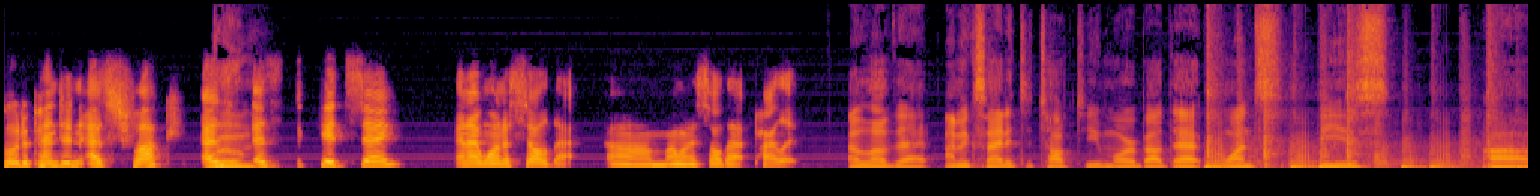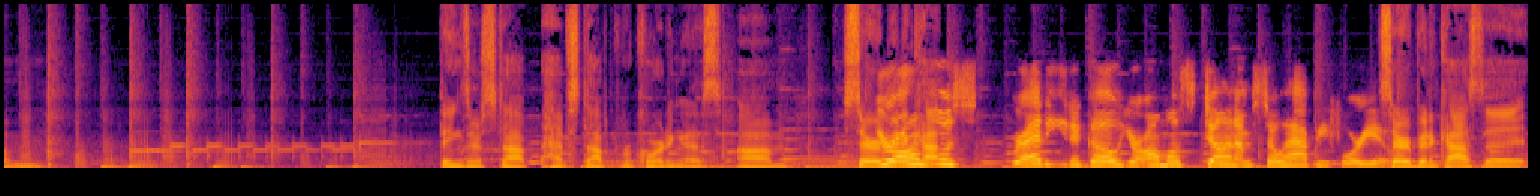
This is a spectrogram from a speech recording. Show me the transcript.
codependent as fuck, as Boom. as the kids say, and I want to sell that. Um, I want to sell that pilot. I love that. I'm excited to talk to you more about that once these um, things are stopped have stopped recording us. Um, Sarah You're Benico- almost ready to go. You're almost done. I'm so happy for you. Sarah Benincasa,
